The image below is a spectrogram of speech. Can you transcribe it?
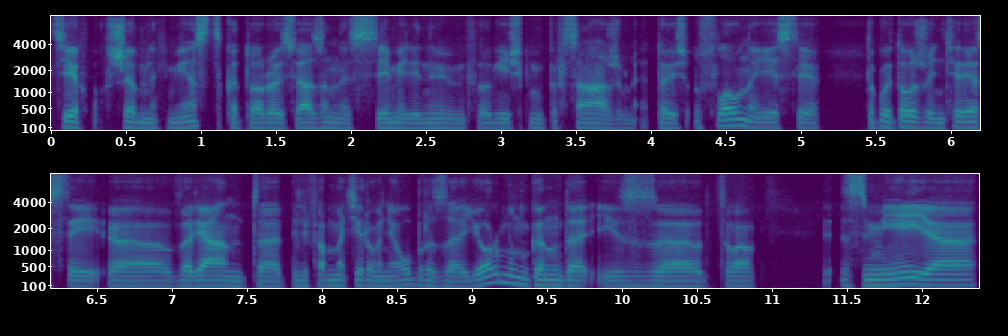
тех волшебных мест, которые связаны с теми или иными мифологическими персонажами. То есть, условно, если такой тоже интересный э, вариант э, переформатирования образа Йормунганда из э, этого змея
